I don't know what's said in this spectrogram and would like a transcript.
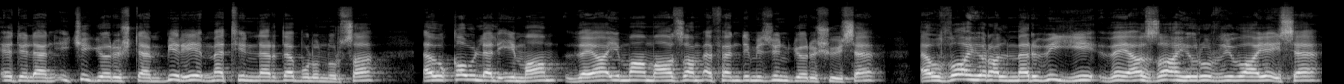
edilen iki görüşten biri metinlerde bulunursa ev kavlel imam veya İmam-ı Azam Efendimizin görüşü ise ev zahiral merviyi veya zahirur rivaye ise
